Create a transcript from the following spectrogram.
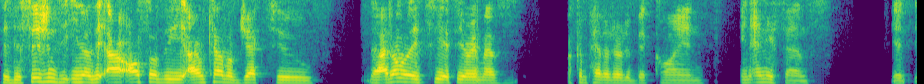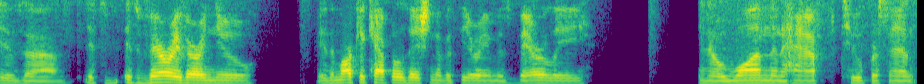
the decision to, you know, the, uh, also the, I would kind of object to, I don't really see Ethereum as a competitor to Bitcoin in any sense. It is uh, it's it's very very new. The market capitalization of Ethereum is barely, you know, one and a half, two percent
